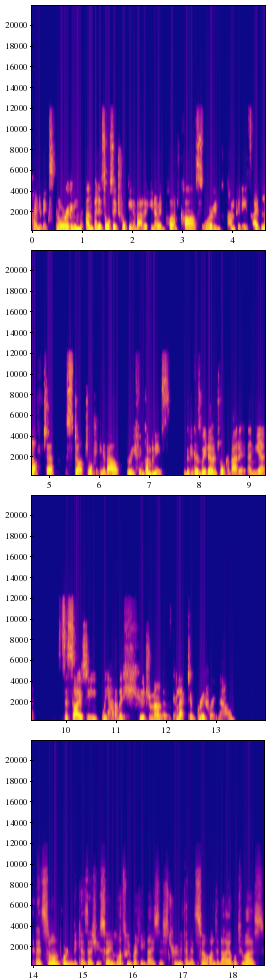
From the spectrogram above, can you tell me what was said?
kind of exploring. Um, but it's also talking about it, you know, in podcasts or in companies. I'd love to start talking about grief in companies because we don't talk about it. And yet, society, we have a huge amount of collective grief right now. And it's so important because, as you say, once we recognize this truth and it's so undeniable to us,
